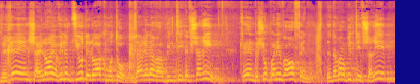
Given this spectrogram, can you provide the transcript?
וכן שהאלוה יביא למציאות אלוה כמותו. זה הרי דבר בלתי אפשרי כן? בשום פנים ואופן. זה דבר בלתי אפשרי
